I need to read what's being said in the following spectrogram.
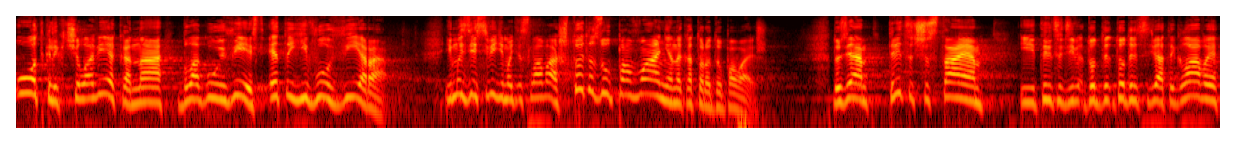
отклик человека на благую весть, это его вера. И мы здесь видим эти слова. Что это за упование, на которое ты уповаешь? Друзья, 36 и 39, до 39 главы,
